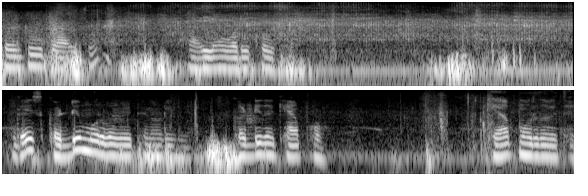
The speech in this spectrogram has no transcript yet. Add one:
ಕಲ್ಟಿವೇಟ್ರ್ ಆಯಿತು. ಅಲ್ಲೇ ಹೊಡಿಕ್ ಹೋಗ್ತು ಗೈಸ್ ಕಡ್ಡಿ ಮುರಿದಾಗೈತೆ ನೋಡಿ. ಕಡ್ಡಿದ ಕ್ಯಾಪು. ಕ್ಯಾಪ್ ಮುರಿದೋಗೈತೆ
